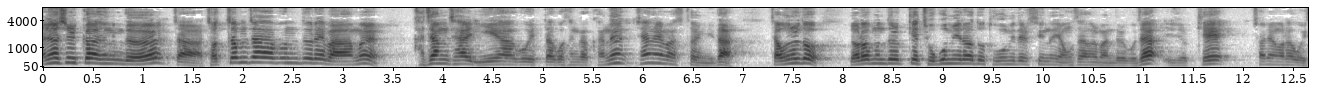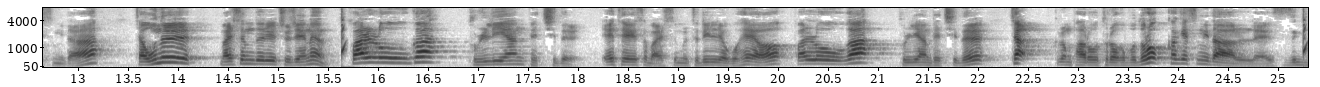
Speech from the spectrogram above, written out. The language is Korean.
안녕하십니까 형님들. 자 저점자분들의 마음을 가장 잘 이해하고 있다고 생각하는 샤넬 마스터입니다. 자 오늘도 여러분들께 조금이라도 도움이 될 수 있는 영상을 만들고자 이렇게 촬영을 하고 있습니다. 자 오늘 말씀드릴 주제는 팔로우가 불리한 배치들에 대해서 말씀을 드리려고 해요. 팔로우가 불리한 배치들. 자 그럼 바로 들어가 보도록 하겠습니다. Let's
